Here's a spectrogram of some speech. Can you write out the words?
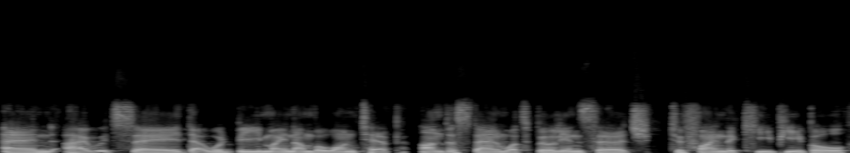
And I would say that would be my number one tip. Understand what's Boolean search to find the key people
